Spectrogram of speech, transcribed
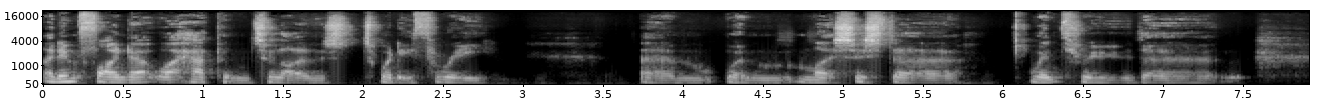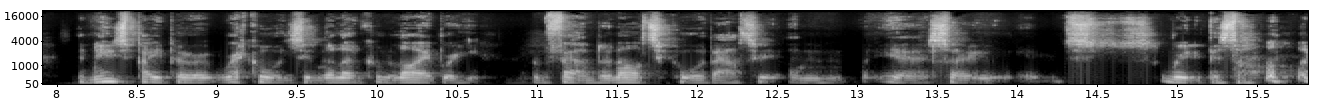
I didn't find out what happened until I was twenty three, um, when my sister went through the the newspaper records in the local library and found an article about it, and yeah, so it's really bizarre. Oh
